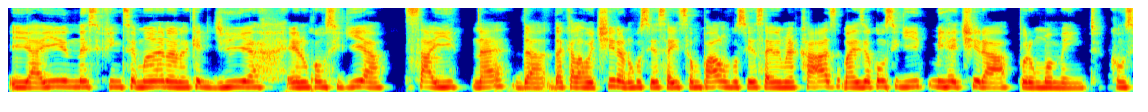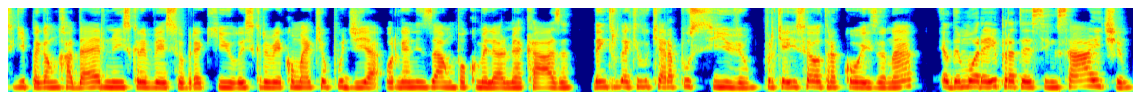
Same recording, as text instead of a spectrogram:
E aí, nesse fim de semana, naquele dia, eu não conseguia sair, né, da, daquela rotina, eu não conseguia sair de São Paulo, não conseguia sair da minha casa, mas eu consegui me retirar por um momento. Consegui pegar um caderno e escrever sobre aquilo, escrever como é que eu podia organizar um pouco melhor minha casa dentro daquilo que era possível, porque isso é outra coisa, né? Eu demorei para ter esse insight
